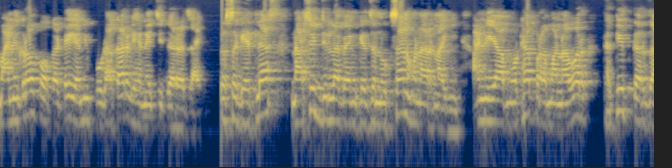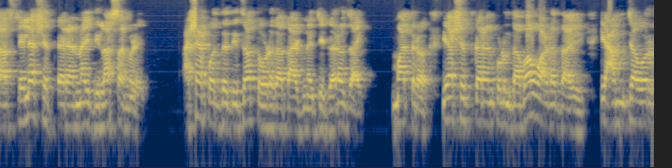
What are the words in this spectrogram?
माणिकराव कोकाटे यांनी पुढाकार घेण्याची गरज आहे. तसं घेतल्यास नाशिक जिल्हा बँकेचं नुकसान होणार नाही आणि या मोठ्या प्रमाणावर थकीत कर्ज असलेल्या शेतकऱ्यांनाही दिलासा मिळेल. अशा पद्धतीचा तोडगा काढण्याची गरज आहे. मात्र या शेतकऱ्यांकडून दबाव वाढत आहे की आमच्यावर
